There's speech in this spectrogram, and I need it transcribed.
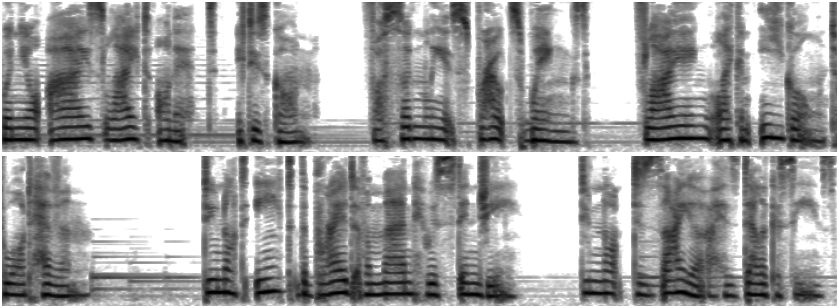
When your eyes light on it, it is gone, for suddenly it sprouts wings, flying like an eagle toward heaven. Do not eat the bread of a man who is stingy. Do not desire his delicacies,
